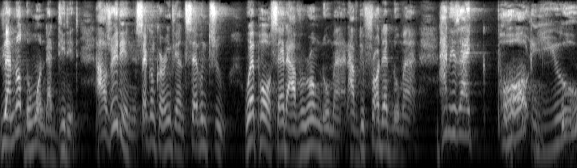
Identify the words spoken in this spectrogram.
You are not the one that did it. I was reading in 2 Corinthians 7 2, where Paul said, I've wronged no man, I've defrauded no man. And he's like, Paul, you?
